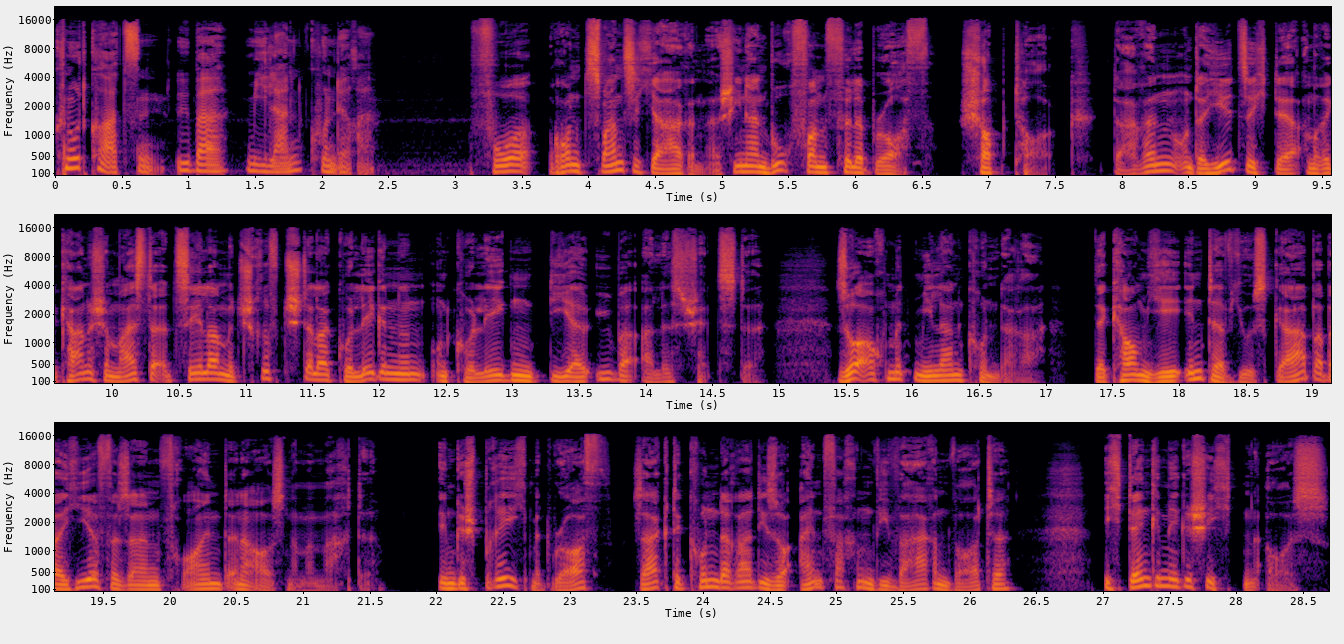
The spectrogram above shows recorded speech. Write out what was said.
Knut Korzen über Milan Kundera. Vor rund 20 Jahren erschien ein Buch von Philip Roth, Shop Talk. Darin unterhielt sich der amerikanische Meistererzähler mit Schriftstellerkolleginnen und Kollegen, die er über alles schätzte. So auch mit Milan Kundera der kaum je Interviews gab, aber hier für seinen Freund eine Ausnahme machte. Im Gespräch mit Roth sagte Kunderer die so einfachen wie wahren Worte Ich denke mir Geschichten aus,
